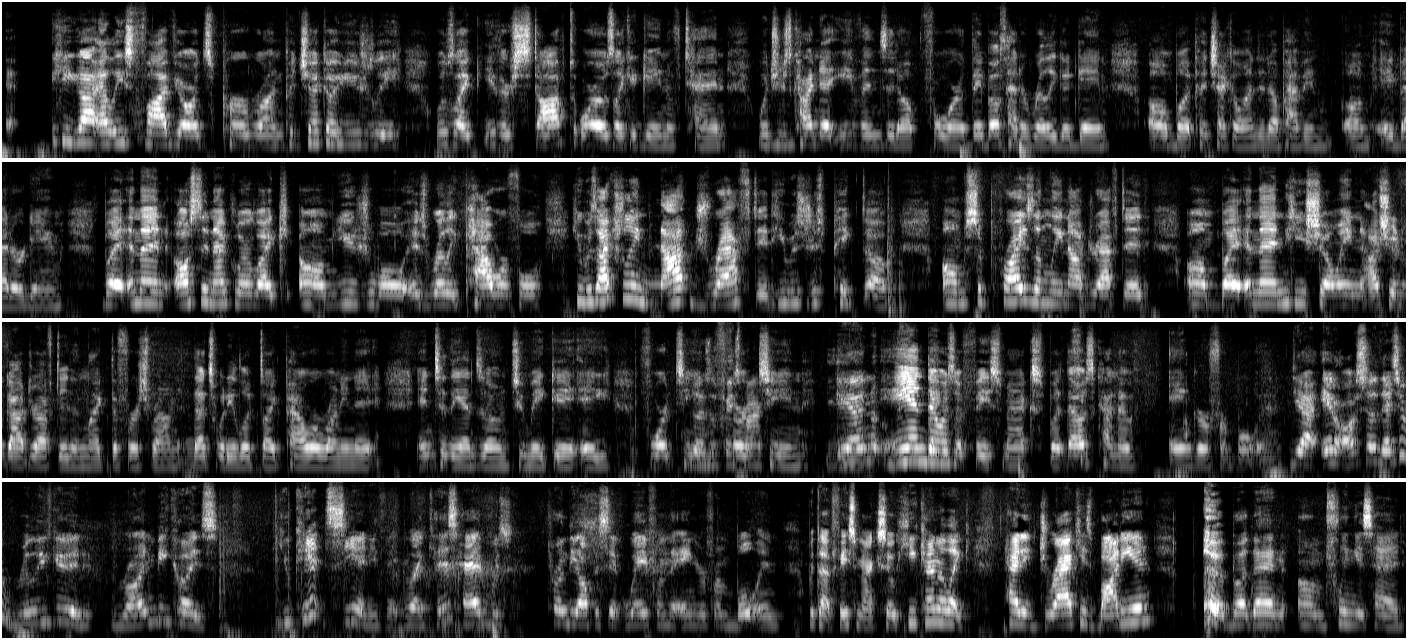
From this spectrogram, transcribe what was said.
he got at least five yards per run. Pacheco usually was like either stopped or it was like a gain of ten, which is kind of evens it up for. They both had a really good game, um, but Pacheco ended up having um, a better game. But and then Austin Ekeler, like um, usual, is really powerful. He was actually not drafted. He was just picked up. Um, surprisingly not drafted. Um, but and then he's showing I should have got drafted in like the first round. That's what he looked like, power running it into the end zone to make it a 14 a face mask. 13 game. Yeah, no, and there was a face max, but that was kind of anger from Bolton. Yeah, and also that's a really good run because you can't see anything. Like his head was turned the opposite way from the anger from Bolton with that face mask, so he kind of like had to drag his body in, but then um fling his head.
